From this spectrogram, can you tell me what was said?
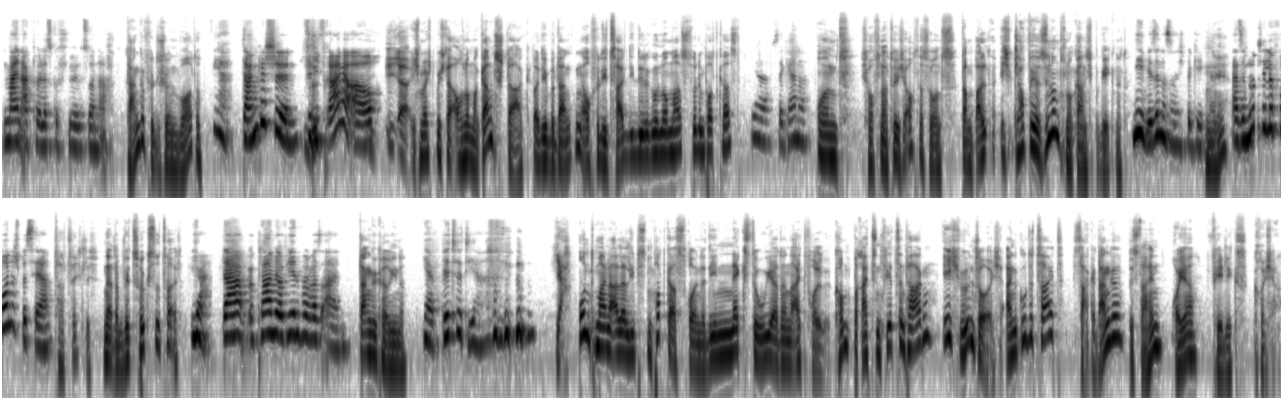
mein aktuelles Gefühl zur Nacht. Danke für die schönen Worte. Ja, Dankeschön. Für die Frage auch. Ja, ich möchte mich da auch nochmal ganz stark bei dir bedanken, auch für die Zeit, die du dir genommen hast für den Podcast. Ja, sehr gerne. Und ich hoffe natürlich auch, dass wir uns dann bald. Ich glaube, wir sind uns noch gar nicht begegnet. Nee, wir sind uns noch nicht begegnet. Nee. Also nur telefonisch bisher. Tatsächlich. Na, dann wird's höchste Zeit. Ja, da planen wir auf jeden Fall was ein. Danke, Karina. Ja, bitte dir. Ja, und meine allerliebsten Podcast-Freunde, die nächste Weird Night Folge kommt bereits in 14 Tagen. Ich wünsche euch eine gute Zeit, sage danke, bis dahin, euer Felix Kröcher.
